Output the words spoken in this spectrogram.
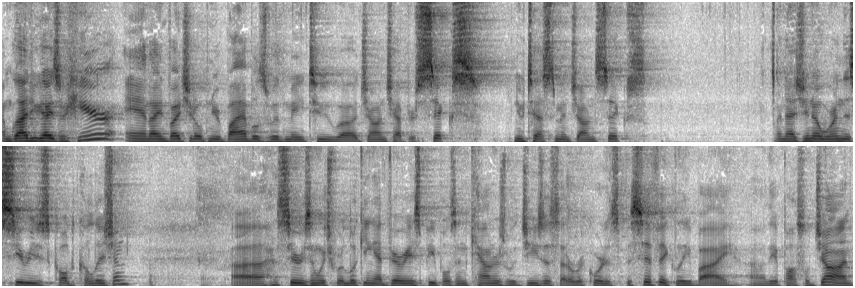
I'm glad you guys are here, and I invite you to open your Bibles with me to uh, John chapter 6, New Testament, John 6. And as you know, we're in this series called Collision, uh, a series in which we're looking at various people's encounters with Jesus that are recorded specifically by uh, the Apostle John.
